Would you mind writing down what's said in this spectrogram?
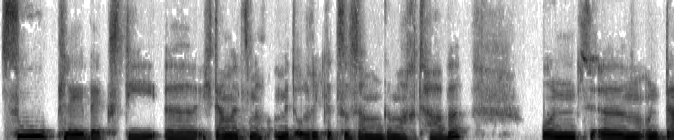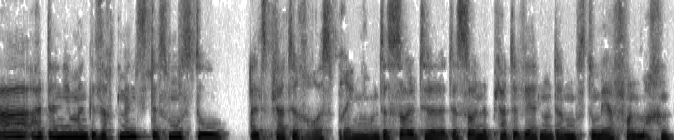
zu Playbacks, die äh, ich damals mit Ulrike zusammen gemacht habe. Und, ähm, und da hat dann jemand gesagt, Mensch, das musst du als Platte rausbringen. Und das sollte, das soll eine Platte werden und da musst du mehr von machen.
